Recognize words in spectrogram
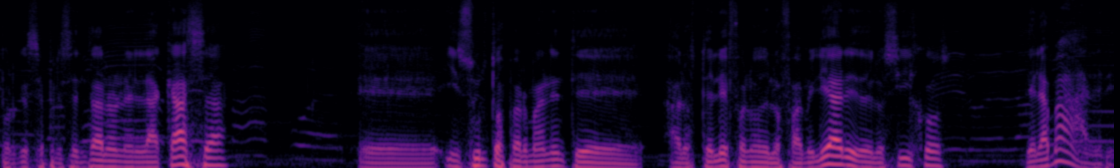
porque se presentaron en la casa, eh, insultos permanentes a los teléfonos de los familiares, de los hijos, de la madre.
